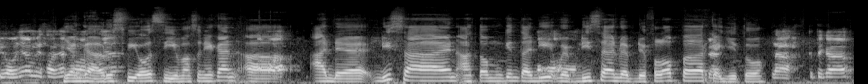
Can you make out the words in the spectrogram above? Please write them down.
VO-nya misalnya Ya nggak harus VO sih. Maksudnya kan eh, ada desain atau mungkin tadi Oh. web design, web developer Oke. kayak gitu. Nah, ketika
